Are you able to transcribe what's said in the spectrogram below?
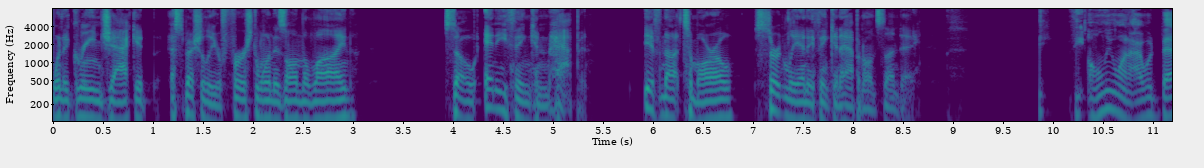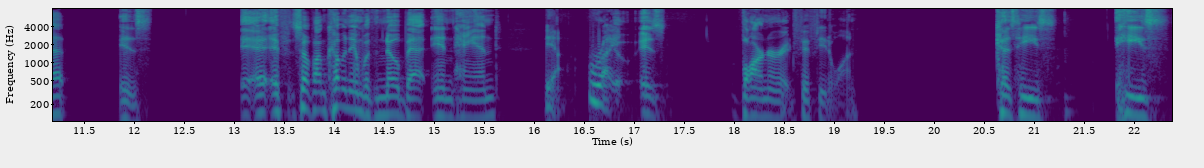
when a green jacket, especially your first one, is on the line. So anything can happen. If not tomorrow, certainly anything can happen on Sunday. The only one I would bet is if so. If I'm coming in with no bet in hand, Yeah. Right. is Varner at fifty to one because he's he's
